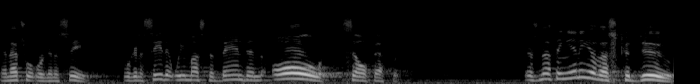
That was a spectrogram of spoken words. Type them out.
And that's what we're going to see. We're going to see that we must abandon all self effort. There's nothing any of us could do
